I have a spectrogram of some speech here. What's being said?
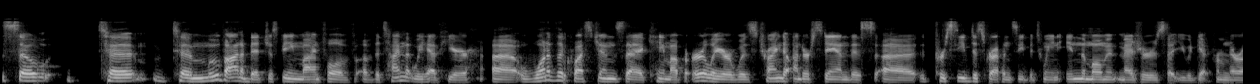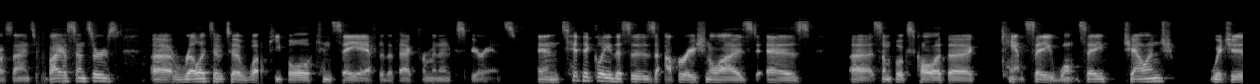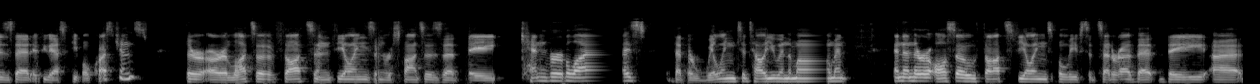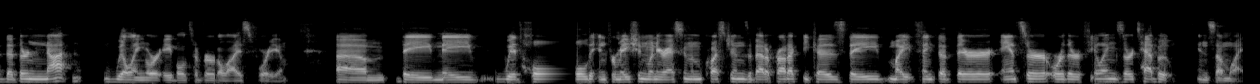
So to to move on a bit, just being mindful of, of the time that we have here, uh, one of the questions that came up earlier was trying to understand this uh, perceived discrepancy between in the moment measures that you would get from neuroscience or biosensors uh, relative to what people can say after the fact from an experience. And typically this is operationalized as uh, some folks call it the can't say, won't say challenge, which is that if you ask people questions, there are lots of thoughts and feelings and responses that they can verbalize that they're willing to tell you in the moment. And then there are also thoughts, feelings, beliefs, etc., that they uh, that they're not willing or able to verbalize for you. Um, they may withhold information when you're asking them questions about a product because they might think that their answer or their feelings are taboo in some way,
